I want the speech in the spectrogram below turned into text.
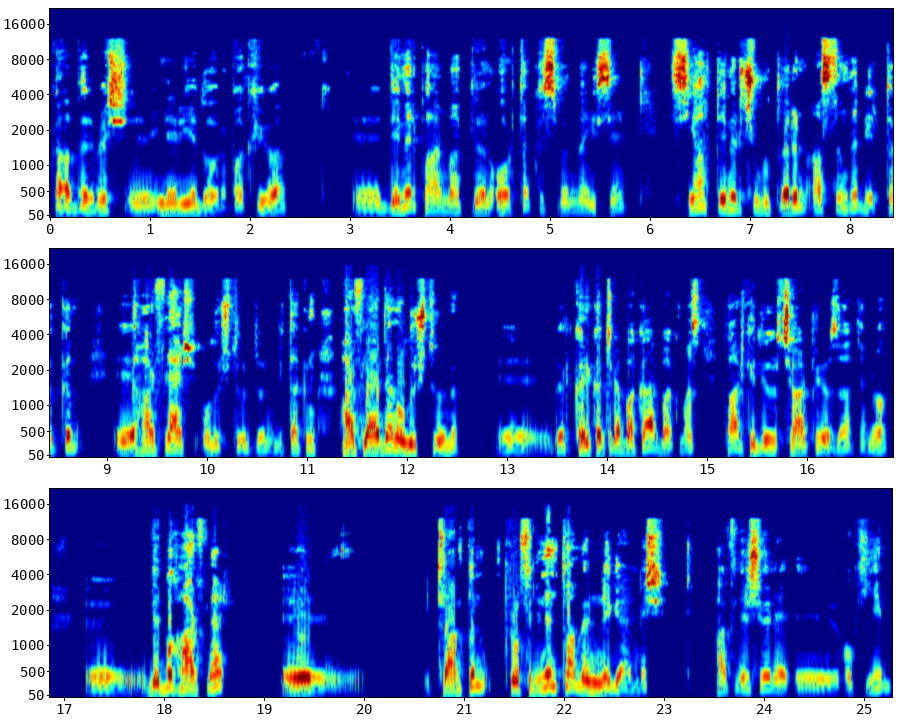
kaldırmış. E, ileriye doğru bakıyor e, demir parmaklığın orta kısmında ise siyah demir çubukların aslında bir takım e, harfler oluşturduğunu, bir takım harflerden oluştuğunu e, böyle karikatüre bakar bakmaz fark ediyoruz. Çarpıyor zaten o. E, ve bu harfler e, Trump'ın profilinin tam önüne gelmiş. Harfleri şöyle e, okuyayım.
